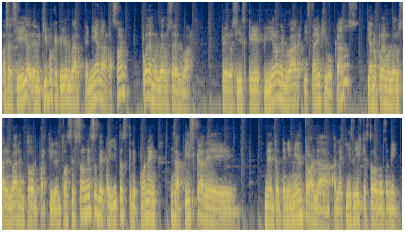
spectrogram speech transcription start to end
O sea, si ellos, el equipo que pidió el VAR tenía la razón, pueden volver a usar el VAR pero si es que pidieron el VAR y están equivocados, ya no pueden volver a usar el VAR en todo el partido. Entonces son esos detallitos que le ponen esa pizca de, entretenimiento a la, Kings League que es todos los domingos.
